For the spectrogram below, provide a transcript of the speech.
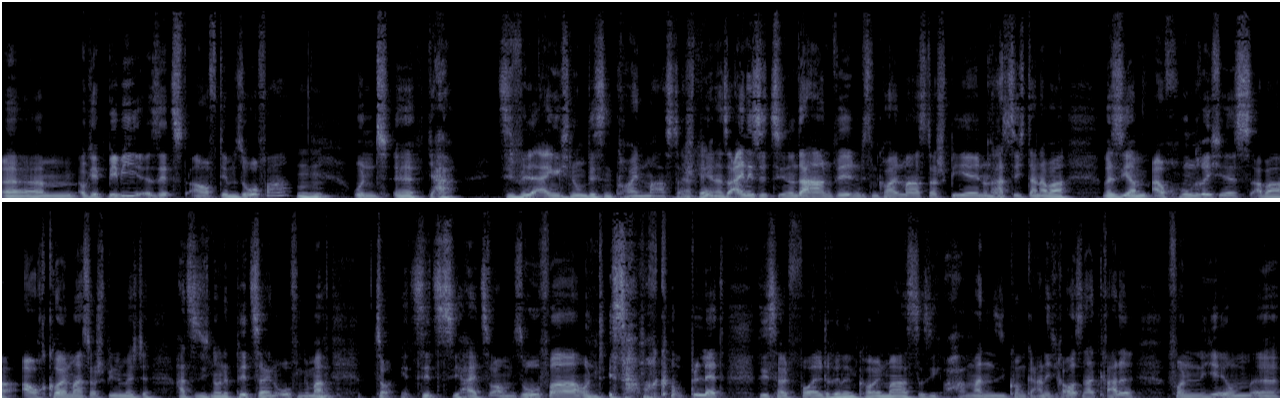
Ähm, okay, Bibi sitzt auf dem Sofa Mhm. und äh, ja, sie will eigentlich nur ein bisschen Coinmaster Okay. spielen. Also eigentlich sitzt sie nur da und will ein bisschen Coinmaster spielen und Krass. hat sich dann aber, weil sie ja auch hungrig ist, aber auch Coinmaster spielen möchte, hat sie sich noch eine Pizza in den Ofen gemacht. Mhm. So, jetzt sitzt sie halt so am Sofa und ist aber komplett, sie ist halt voll drin in Coinmaster. Sie, oh Mann, sie kommt gar nicht raus und hat gerade von hier ihrem äh,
